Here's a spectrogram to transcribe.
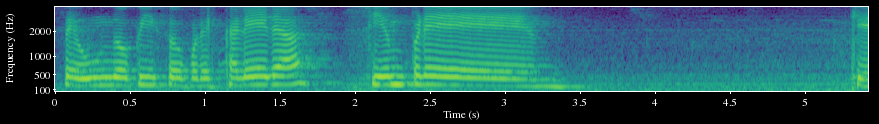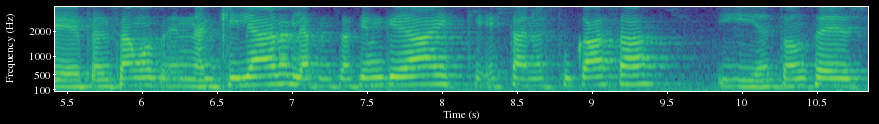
segundo piso por escaleras. Siempre que pensamos en alquilar, la sensación que da es que esta no es tu casa y entonces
